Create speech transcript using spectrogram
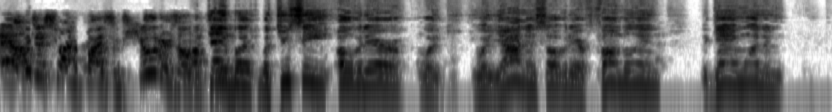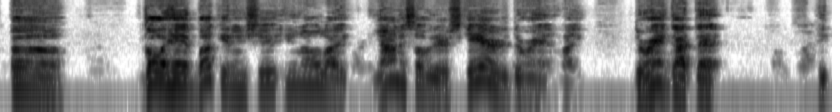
Hey, I'm just trying to find some shooters on the Okay, but but you see over there with with Giannis over there fumbling the game winning uh go ahead bucket and shit, you know, like Giannis over there scared of Durant. Like Durant got that he,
